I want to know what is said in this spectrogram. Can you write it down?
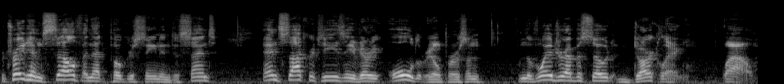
portrayed himself in that poker scene in Descent. And Socrates, a very old real person, from the Voyager episode Darkling. Wow.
